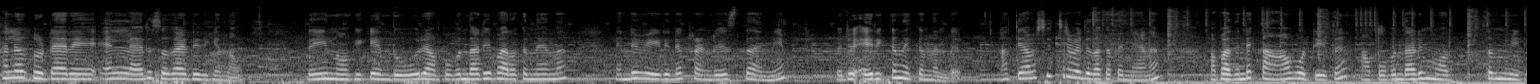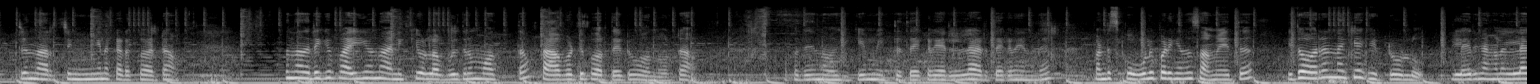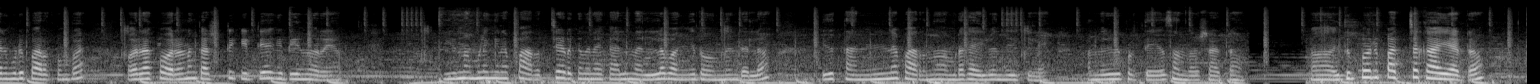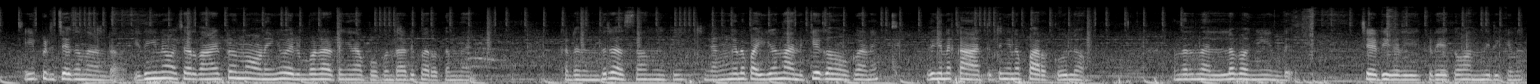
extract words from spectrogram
Hello കൂട്ടുകാരെ എല്ലാവരും സുഖമായിട്ടിരിക്കുന്നു. ദേ നോക്കിക്ക് എന്തോരം അപ്പൂപ്പൻ താടി പറക്കുന്നതെന്ന് എന്റെ വീടിന്റെ ഫ്രണ്ട് വശത്ത് തന്നെ ഒരു എരിക്ക് നിൽക്കുന്നുണ്ട്. അത്യാവശ്യം ഇച്ചിരി വലുതൊക്കെ തന്നെയാണ്. അപ്പോൾ അതിന്റെ കാ പൊട്ടിയിട്ട് അപ്പൂപ്പൻ താടി മൊത്തം വിറ്റ് നിറച്ച് ഇങ്ങനെ കിടക്കും കേട്ടോ. ഒന്ന് അതിലേക്ക് പയ്യൊന്ന് അനക്കുള്ളൂ അപ്പോഴത്തേനും മൊത്തം കാ പൊട്ടി പുറത്തേട്ട് പോന്നു കേട്ടോ. അപ്പോൾ ഇത് നോക്കിക്കും മിറ്റത്തേക്കടി എല്ലായിടത്തേക്കടി ഉണ്ട്. പണ്ട് സ്കൂളിൽ പഠിക്കുന്ന സമയത്ത് ഇത് ഒരെണ്ണക്കേ കിട്ടുള്ളൂ. പിള്ളേർ ഞങ്ങളെല്ലാവരും കൂടി പറക്കുമ്പോൾ ഒരാൾക്ക് ഒരെണ്ണം കഷ്ടി കിട്ടിയാൽ കിട്ടിയെന്ന് പറയാം. ഇത് നമ്മളിങ്ങനെ പറിച്ചെടുക്കുന്നതിനേക്കാളും നല്ല ഭംഗി തോന്നുന്നുണ്ടല്ലോ. ഇത് തന്നെ പറന്ന് നമ്മുടെ കയ്യിൽ വന്നിരിക്കില്ലേ? അന്നൊരു പ്രത്യേക സന്തോഷാട്ടോ. ആ ഇതിപ്പോൾ ഒരു പച്ചക്കായ കേട്ടോ ഈ പിടിച്ചേക്കുന്ന കണ്ടോ? ഇതിങ്ങനെ ചെറുതായിട്ടൊന്ന് ഉണങ്ങി വരുമ്പോഴാട്ടോ ഇങ്ങനെ അപ്പൂപ്പൻ താടി പറക്കുന്നത് കണ്ടത് എന്ത് രസമാണെന്ന് നോക്കി ഞങ്ങൾ ഇങ്ങനെ പയ്യൊന്ന് അനക്കിയൊക്കെ നോക്കുകയാണെങ്കിൽ ഇതിങ്ങനെ കാറ്റത്ത് ഇങ്ങനെ പറക്കുമല്ലോ അന്നേരം നല്ല ഭംഗിയുണ്ട്. ചെടികളിൽ കൂടെയൊക്കെ വന്നിരിക്കണം.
